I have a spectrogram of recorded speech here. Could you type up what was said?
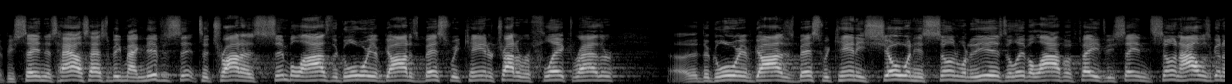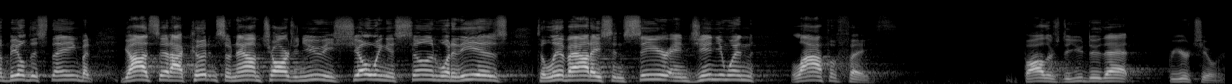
If he's saying this house has to be magnificent to try to symbolize the glory of God as best we can, or try to reflect rather uh, the glory of God as best we can, he's showing his son what it is to live a life of faith. He's saying, Son, I was going to build this thing, but God said I couldn't, so now I'm charging you. He's showing his son what it is to live out a sincere and genuine life of faith. Fathers, do you do that for your children?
